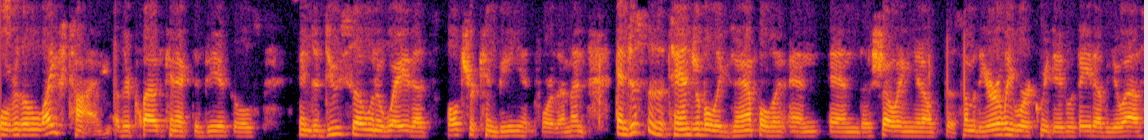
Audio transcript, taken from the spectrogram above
over the lifetime of their cloud connected vehicles and to do so in a way that's ultra convenient for them. And and just as a tangible example, and and showing you know the, some of the early work we did with AWS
